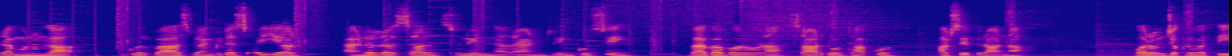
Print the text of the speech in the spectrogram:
Rahmanullah Gurbaz, Venkatesh Iyer, Andre Russell, Sunil Narine, Rinku Singh, Vaibhav Arora, Shardul Thakur Harshit Rana, Varun Chakravarthy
